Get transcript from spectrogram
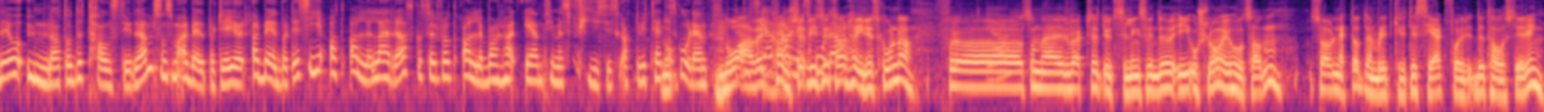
det er å unnlate å detaljstyre dem, sånn som Arbeiderpartiet gjør. Arbeiderpartiet sier at alle lærere skal sørge for at alle barn har én times fysisk aktivitet nå, i skolen. Nå er vel kanskje, Hvis vi tar Høyreskolen, da, å, ja. som har vært et utstillingsvindu i Oslo, i hovedstaden, så har vel nettopp den blitt kritisert for detaljstyring.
